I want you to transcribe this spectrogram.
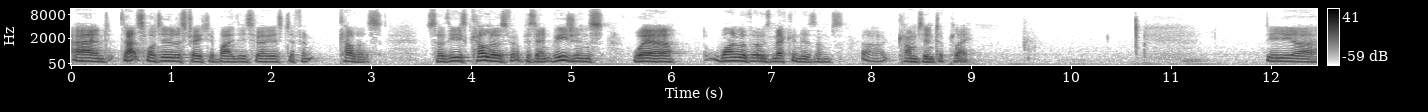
And that's what's illustrated by these various different colors. So these colors represent regions where one of those mechanisms uh, comes into play. The, uh,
